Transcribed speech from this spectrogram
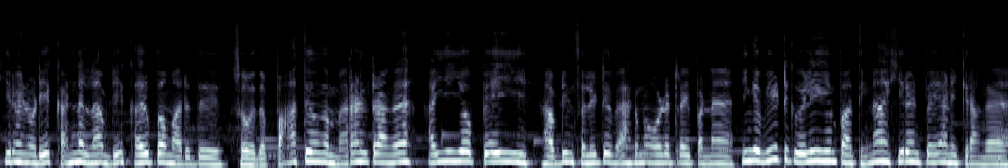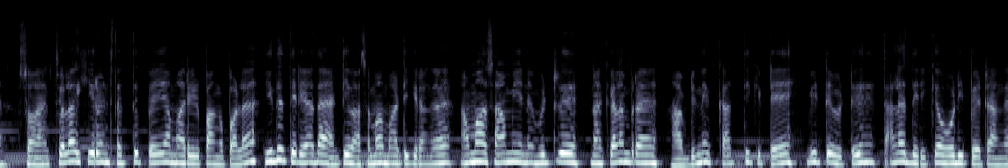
ஹீரோயினுடைய கண்ணெல்லாம் அப்படியே கருப்பா மாறுது. ஸோ இதை பார்த்து இவங்க மிரள்றாங்க. ஐயோ பேய் அப்படின்னு சொல்லிட்டு வேகமாக ஓட ட்ரை பண்ணேன் இங்கே வீட்டுக்கு வெளியேயும் பார்த்தீங்கன்னா ஹீரோயின் பேயா நிற்கிறாங்க ஸோ ஆக்சுவலாக ஹீரோயின் செத்து பேயா மாறி இருப்பாங்க போல. இது தெரியாத ஆன்டி வாசமாக மாட்டிக்கிறாங்க. அம்மா சாமி என்னை விட்டுரு நான் கிளம்புறேன் அப்படின்னு கத்திக்கிட்டே விட்டு விட்டு தலை திரிக்க ஓடி போயிடுறாங்க.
